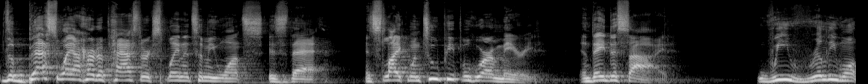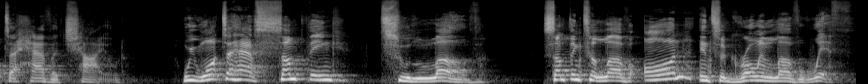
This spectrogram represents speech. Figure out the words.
The best way I heard a pastor explain it to me once is that it's like when two people who are married and they decide, we really want to have a child. We want to have something to love, something to love on and to grow in love with.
